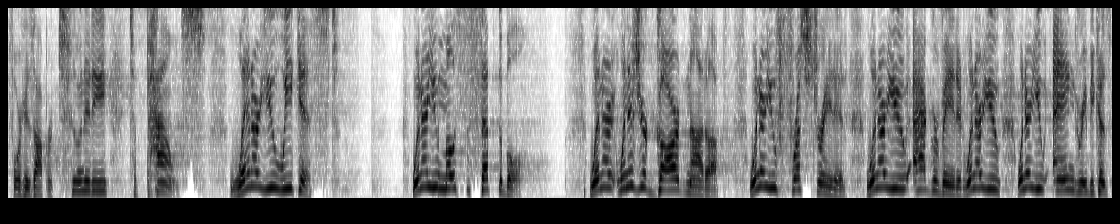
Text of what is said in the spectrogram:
for his opportunity to pounce. When are you weakest? When are you most susceptible? When, are, when is your guard not up? When are you frustrated? When are you aggravated? When are you, when are you angry? Because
